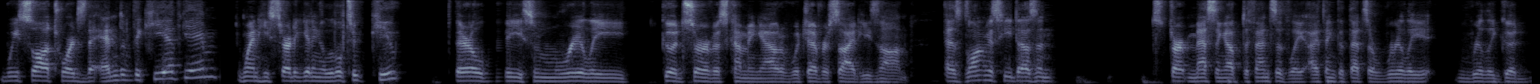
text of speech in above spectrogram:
we saw towards the end of the Kiev game when he started getting a little too cute, there'll be some really good service coming out of whichever side he's on. As long as he doesn't start messing up defensively, I think that that's a really, really good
